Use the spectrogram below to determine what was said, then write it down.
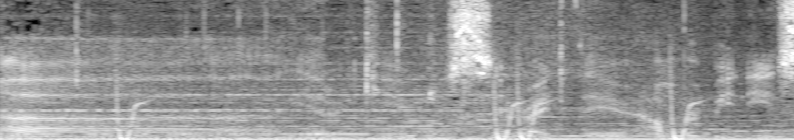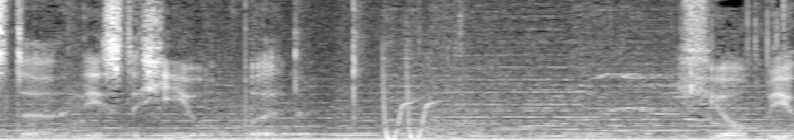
Uh, yeah, just sit right there. Humberby needs to needs to heal, but he'll be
